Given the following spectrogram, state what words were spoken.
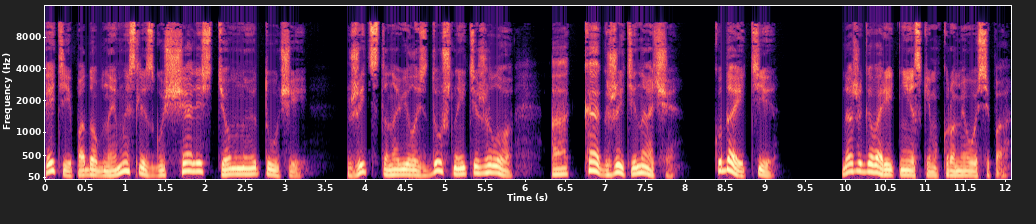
эти и подобные мысли сгущались темную тучей. Жить становилось душно и тяжело. А как жить иначе? Куда идти? Даже говорить не с кем, кроме Осипа.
